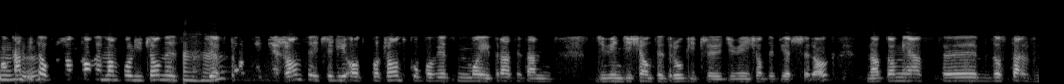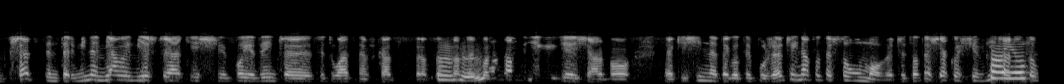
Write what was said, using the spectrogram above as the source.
Mhm. kapitał początkowy mam policzony z z bieżącej, czyli od początku powiedzmy mojej pracy tam 92 czy 91 rok. Natomiast e, dosta- przed tym terminem miałem jeszcze jakieś pojedyncze sytuacje, na przykład z pracownikiem Mhm. mm gdzieś albo jakieś inne tego typu rzeczy i na to też są umowy. Czy to też jakoś się wlicza? już- czy to,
